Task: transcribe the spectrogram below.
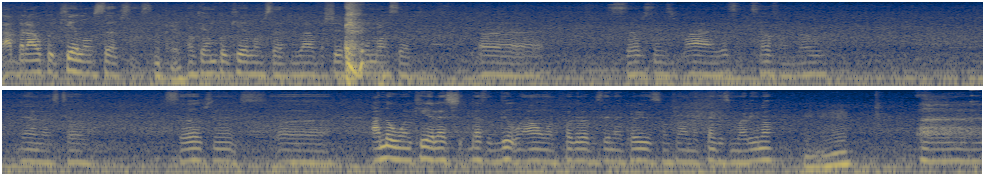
I, but I would put kill on substance. Okay. Okay, I'm gonna put kill on substance. I would for sure put him on substance. Uh, substance, wow, that's a tough one, bro. Damn, that's tough. Substance. Uh, I know one kid. That's that's a good one. I don't want to fuck it up and say that crazy, so I'm trying to think of somebody. You know. Mm-hmm. Uh,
